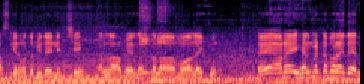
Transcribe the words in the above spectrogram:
আজকের মতো বিদায় নিচ্ছি। আল্লাহ হাফেজ আসসালামু আলাইকুম। এ আরে এই হেলমেটটা পরাই দেন।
